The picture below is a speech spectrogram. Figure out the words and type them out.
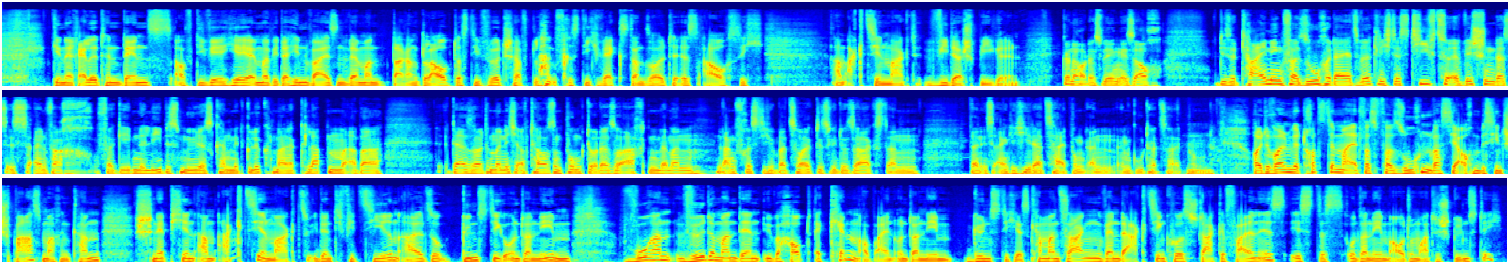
generelle Tendenz, auf die wir hier ja immer wieder hinweisen. Wenn man daran glaubt, dass die Wirtschaft langfristig wächst, dann sollte es auch sich am Aktienmarkt widerspiegeln. Genau, deswegen ist auch diese Timing-Versuche, da jetzt wirklich das Tief zu erwischen, das ist einfach vergebene Liebesmühe. Das kann mit Glück mal klappen, aber da sollte man nicht auf 1000 Punkte oder so achten. Wenn man langfristig überzeugt ist, wie du sagst, dann dann ist eigentlich jeder Zeitpunkt ein, ein guter Zeitpunkt. Mhm. Heute wollen wir trotzdem mal etwas versuchen, was ja auch ein bisschen Spaß machen kann, Schnäppchen am Aktienmarkt zu identifizieren, also günstige Unternehmen. Woran würde man denn überhaupt erkennen, ob ein Unternehmen günstig ist? Kann man sagen, wenn der Aktienkurs stark gefallen ist, ist das Unternehmen automatisch günstig?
